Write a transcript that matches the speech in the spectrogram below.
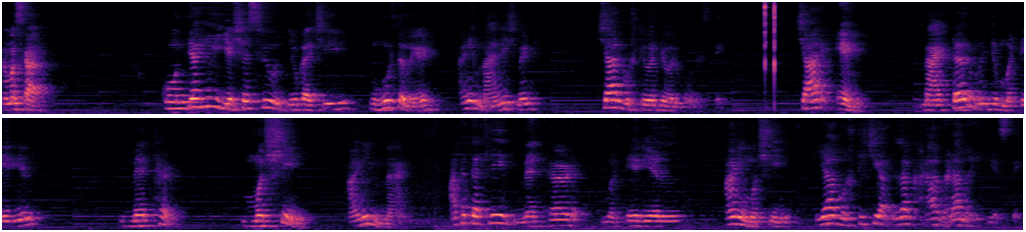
नमस्कार. कोणत्याही यशस्वी उद्योगाची मुहूर्तमेढ आणि मॅनेजमेंट चार गोष्टीवरती अवलंबून असते. चार एम मॅटर म्हणजे मटेरियल मेथड मशीन आणि मॅन आता त्यातली मेथड मटेरियल आणि मशीन या गोष्टीची आपल्याला घडाघडा माहिती असते.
